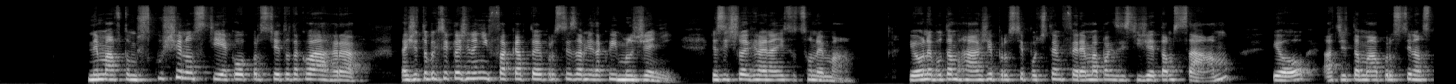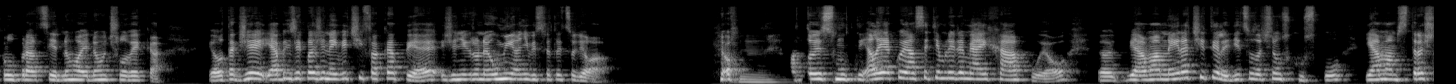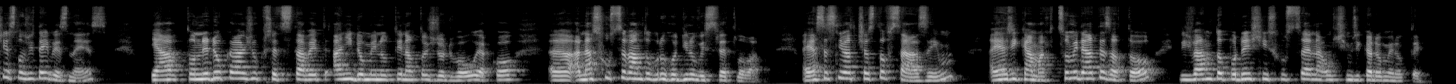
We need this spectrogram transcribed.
nemá v tom zkušenosti, jako prostě je to taková hra. Takže to bych řekla, že není fuck up, to je prostě za mě takový mlžení, že si člověk hraje na něco, co nemá. Jo, nebo tam háže prostě počtem firm a pak zjistí, že je tam sám, jo, a že tam má prostě na spolupráci jednoho a jednoho člověka. Jo, takže já bych řekla, že největší fuck up je, že někdo neumí ani vysvětlit, co dělá. Jo. Hmm. A to je smutný. Ale jako já se těm lidem, já je chápu, jo. Já mám nejradši ty lidi, co začnou zkusku. Já mám strašně složitý biznis já to nedokážu představit ani do minuty, na tož do dvou, jako, eh, a na schůzce vám to budu hodinu vysvětlovat. A já se s nimi často vsázím a já říkám, a co mi dáte za to, když vám to po dnešní schůzce naučím říkat do minuty.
